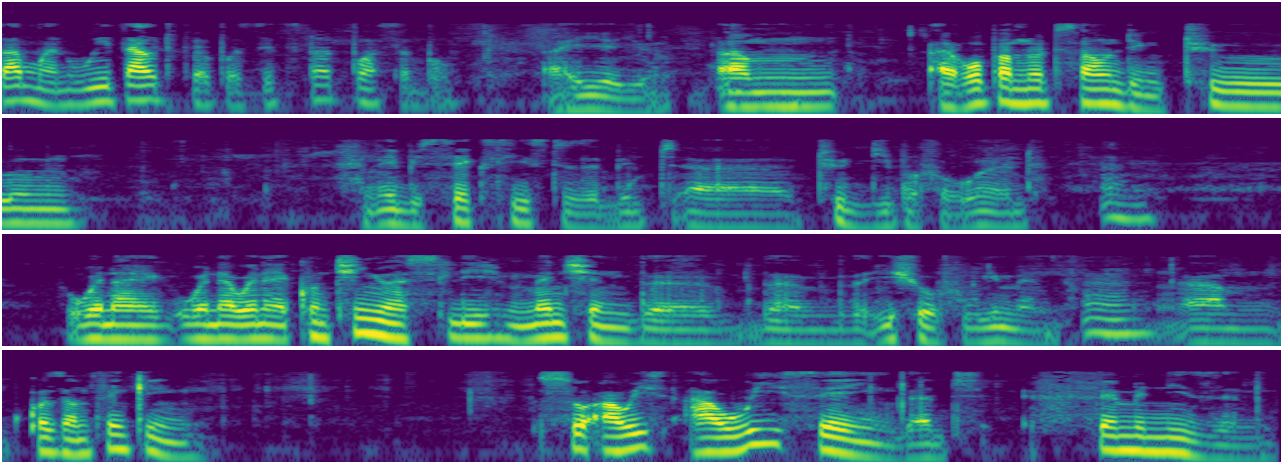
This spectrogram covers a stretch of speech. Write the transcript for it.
someone without purpose? It's not possible. I hear you. Um, I hope I'm not sounding too maybe sexist is a bit uh, too deep of a word. Mm. When I when I when I continuously mention the the, the issue of women, Mm. because I'm thinking. So are we are we saying that feminism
